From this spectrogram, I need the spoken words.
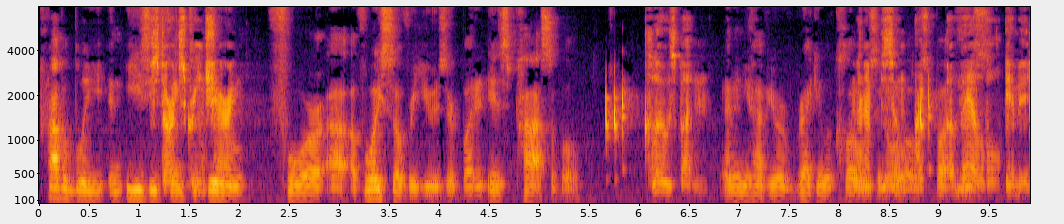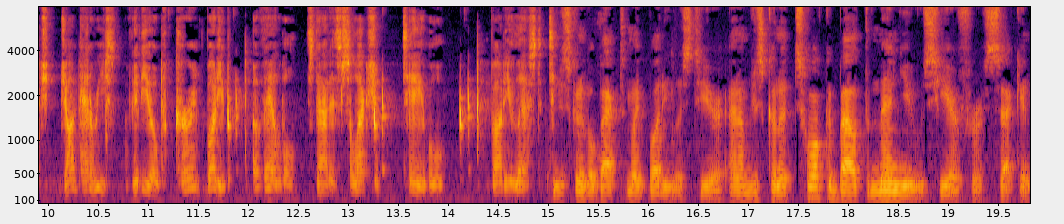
probably an easy Start thing screen to do sharing. for uh, a voiceover user, but it is possible. Close button. And then you have your regular close and zoom. all those buttons. Available image. John Panarese. Video. Current buddy. Available. Status selection. Table. Buddy list. I'm just going to go back to my buddy list here, and I'm just going to talk about the menus here for a second.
